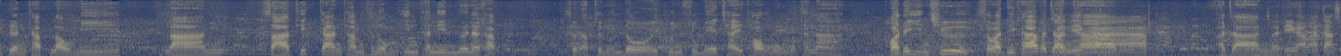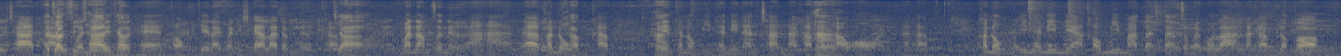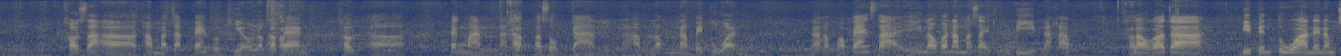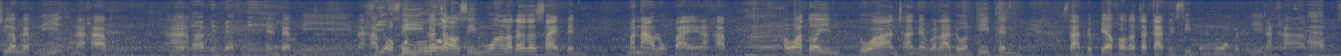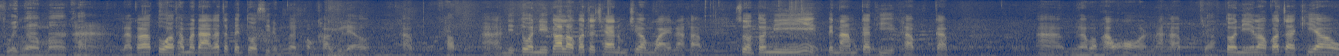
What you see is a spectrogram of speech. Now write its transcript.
เพื่อนๆครับ เรามีร้านสาธิตการทำขนมอินทนินด้วยนะครับ สนับสนุนโดยคุณสุเมธชัยทองวงศ์วัฒนา พอได้ยินชื่อ สวัสดีครับอาจารย์ครับอาจารย์ สวัสดีครับ อาจารย์สุชาติคบอาจารย์สุชาติวันนี้เป็นครับ ตัวแทนของวิทยาลัยพาณิชยการราชดำเนินครับ จ้า มานำเสนออาหารเอ่อขนมครับครับ ฮะเป็นขนมอินทนินอัญชันนะครับฮะมะพร้าวอ่อนนะครับ ขนมอินทนินเนี่ยเขามีมาตั้งแต่สมัยโบราณนะครับ แล้วก็ เขาสะอ่าทำมาจากแป้งถั่วเขียว แล้วก็ครับแป้งข้าวเอ่อแป้งมันนะคครัรับบ ผสมกันนะครับเรานำไปกวนนะครับพอแป้งใสเราก็นำมาใส่ถุงบีบนะครับครับเราก็จะบีบเป็นตัวในน้ำเชื่อมแบบนี้นะครับหน้าตาเป็นแบบนี้ เป็นแบบนี้นะครับสีออกม่วงๆ ก็จะออกสีม่วงเราก็จะใส่เป็นมะนาวลงไปนะครับฮะเพราะว่าตัวอินตัวอัญชันเนี่ยเวลาโดนที่เป็น สารเปรี้ยวๆเขาก็จะกลายเป็นสีม่วงๆแบบนี้นะครับครับ สวยงามมากครับ อ่าแล้วก็ตัวธรรมดาก็จะเป็นตัวสีน้ำเงินของเขาอยู่แล้วครับครับ อ่าอันนี้ตัวนี้ก็เราก็จะแช่น้ำเชื่อมไว้นะครับ ส่วนตัวนี้เป็นน้ำกะทิครับกับอ่าเนื้อมะพร้าวอ่อนนะครับ จ้ะ ตัวนี้เราก็จะเคี่ยว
